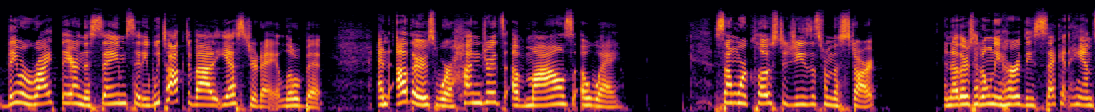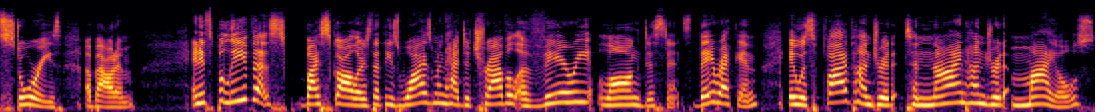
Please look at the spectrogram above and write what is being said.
They were right there in the same city. We talked about it yesterday a little bit. And others were hundreds of miles away. Some were close to Jesus from the start, and others had only heard these secondhand stories about him. And it's believed that by scholars that these wise men had to travel a very long distance. They reckon it was 500 to 900 miles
